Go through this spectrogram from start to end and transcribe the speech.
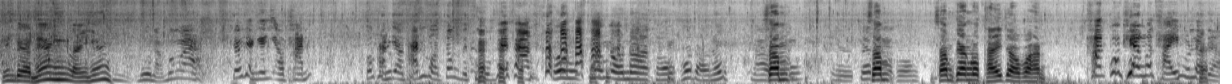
แห้งแดดแห้งไหลแห้งดูหนังบ้างว่าเจ้าอย่างจะเอาทันพวกทันจะเอาทันหมดต้องไปถูกแค่ทางต้องต้องเอาหน้าสองพุทธเอาเนาะหน้าซ้เออเจ้าหซ้น้าสองำซ้ำเครื่องรถไถเจ้าบ้านข้างก็เคียงรถไถพุ่นแล้วเนี่ย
